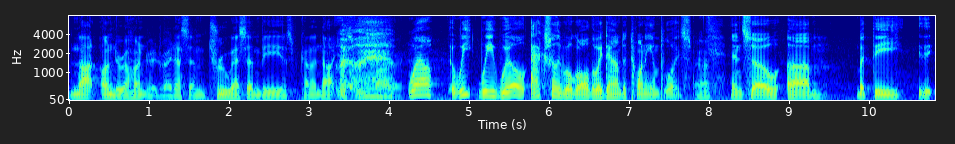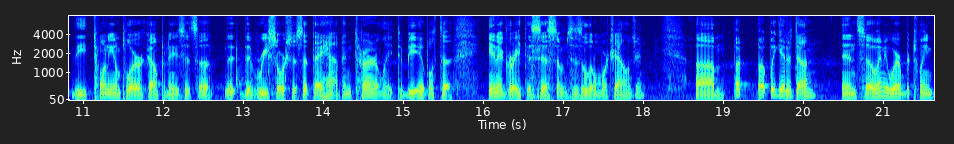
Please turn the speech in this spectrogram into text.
not under 100, right? SM true SMB is kind of not your sweet spot. Or? Well, we, we will actually we'll go all the way down to 20 employees, and so um, but the, the the 20 employer companies, it's a the, the resources that they have internally to be able to integrate the systems is a little more challenging, um, but but we get it done, and so anywhere between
